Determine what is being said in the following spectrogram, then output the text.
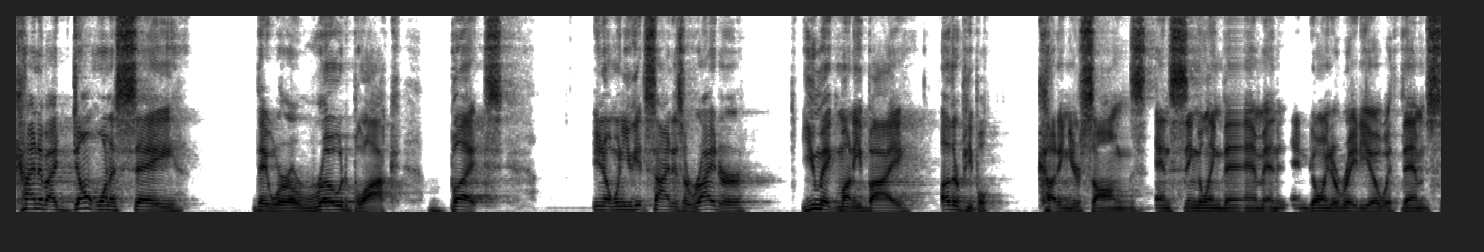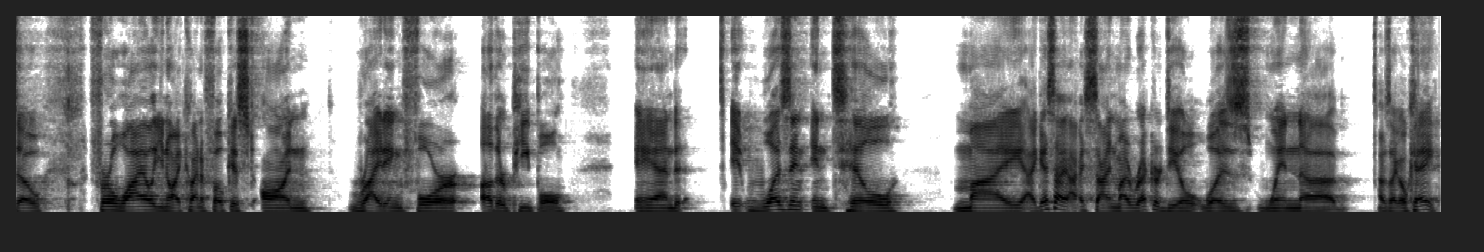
Kind of, I don't want to say they were a roadblock, but you know, when you get signed as a writer, you make money by other people cutting your songs and singling them and, and going to radio with them. So for a while, you know, I kind of focused on writing for other people. And it wasn't until my, I guess I, I signed my record deal was when uh, I was like, okay,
